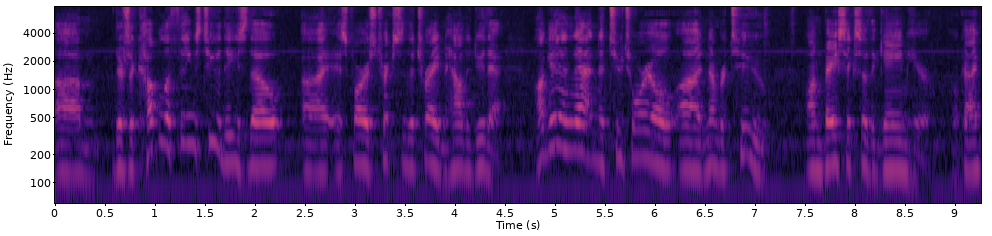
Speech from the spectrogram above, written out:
Um, there's a couple of things to these though, uh, as far as tricks of the trade and how to do that. I'll get into that in the tutorial uh, number two on basics of the game here, okay?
